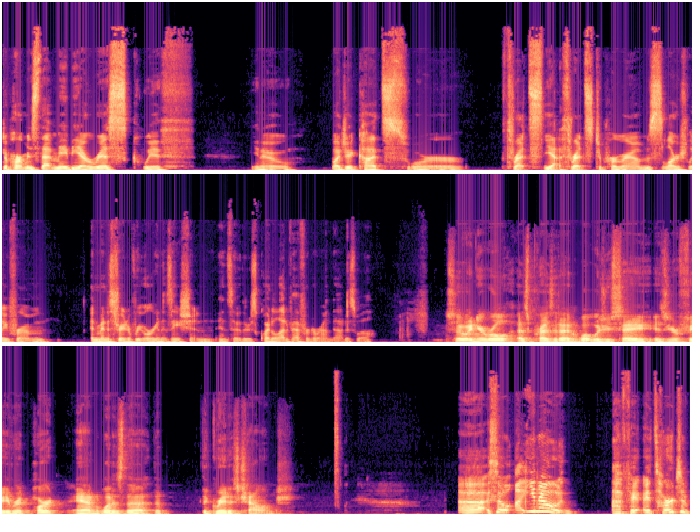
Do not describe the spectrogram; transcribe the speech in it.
departments that may be at risk with, you know, budget cuts or threats. Yeah, threats to programs, largely from administrative reorganization. And so there's quite a lot of effort around that as well. So, in your role as president, what would you say is your favorite part, and what is the the, the greatest challenge? Uh, so you know, it's hard to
